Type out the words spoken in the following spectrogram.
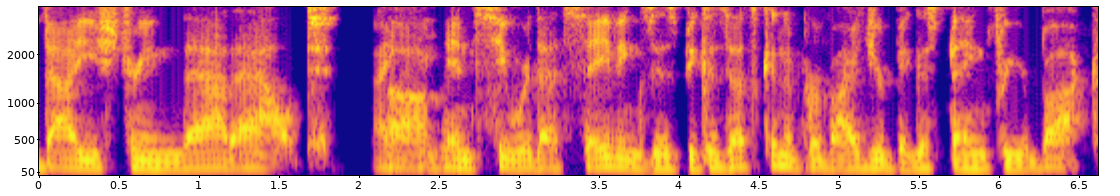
value stream that out um, and see where that savings is because that's going to provide your biggest bang for your buck.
